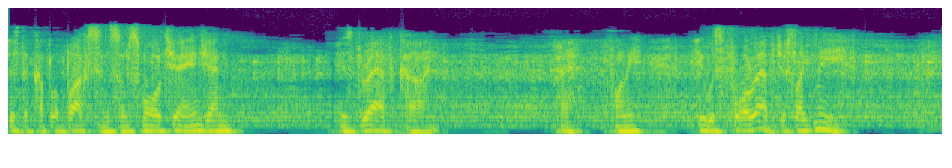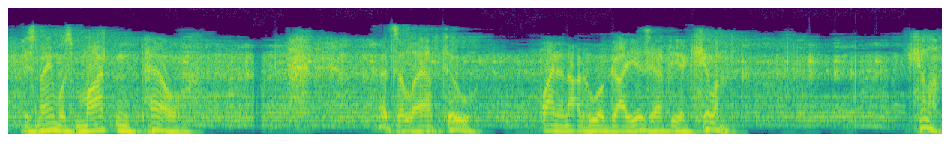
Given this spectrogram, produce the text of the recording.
Just a couple of bucks and some small change, and his draft card. Funny. He was 4F, just like me. His name was Martin Pell. That's a laugh, too. Finding out who a guy is after you kill him. Kill him?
